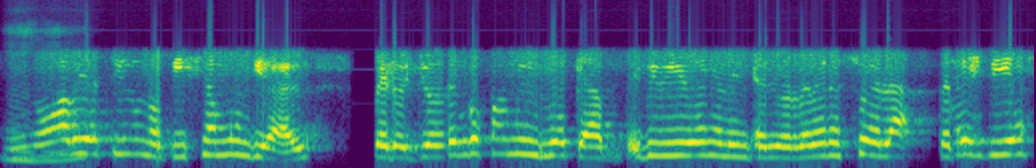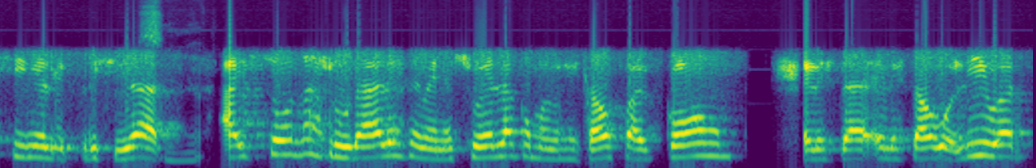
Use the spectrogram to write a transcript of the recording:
no había sido noticia mundial, pero yo tengo familia que ha vivido en el interior de Venezuela tres días sin electricidad. Hay zonas rurales de Venezuela como los estados Falcón, el, el estado Bolívar,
